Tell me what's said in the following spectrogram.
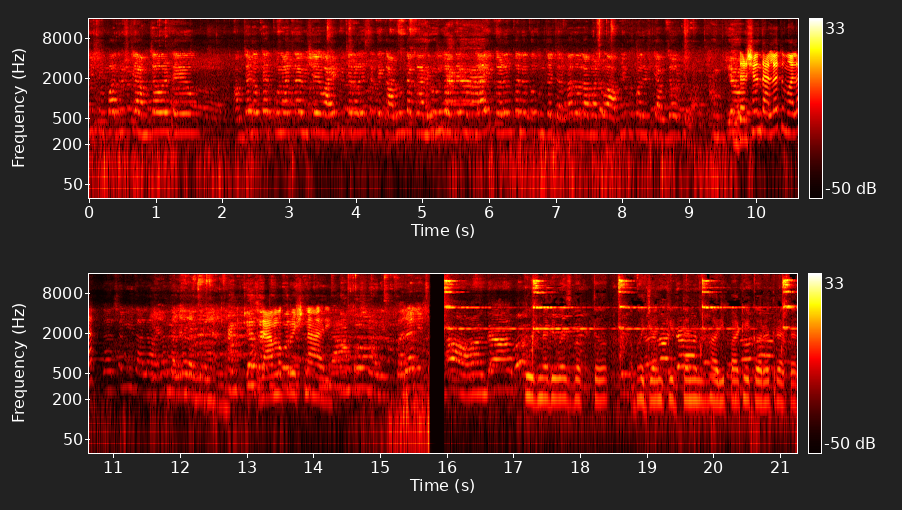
जी कृपादृष्टी आमच्यावर ठेव. आमच्या डोक्यात कोणाचा विषय वाईट विचार आले असेल ते काढून टाका निघून जाते कुठलाही कळंक नको तुमच्या चरणाजवळ आम्हाला ठेवा. आपली कृपादृष्टी आमच्यावर ठेवा. दर्शन झालं तुम्हाला? दर्शनही झालं आनंद झाला. रामकृष्ण हरी. रामकृष्ण हरी. पूर्ण दिवस भक्त भजन कीर्तन हरिपाठ हे करत राहतात.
